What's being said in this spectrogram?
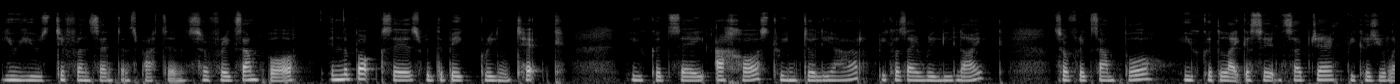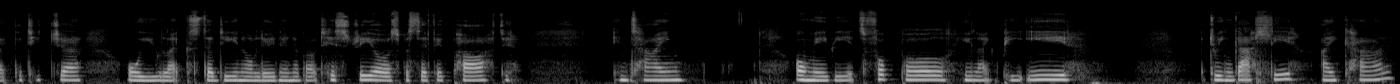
you use different sentence patterns. So, for example, in the boxes with the big green tick. You could say achos dwi'n dwliar because I really like. So for example, you could like a certain subject because you like the teacher or you like studying or learning about history or a specific part in time. Or maybe it's football, you like PE. Dwi'n gallu, I can.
